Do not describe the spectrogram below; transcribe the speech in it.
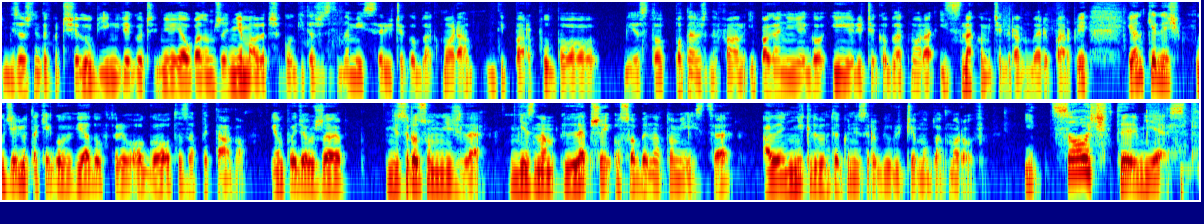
niezależnie tego, czy się lubi Ingwiego, czy nie, ja uważam, że nie ma lepszego gitarzysty na miejsce Richiego Blackmora Deep Purple, bo jest to potężny fan i Paganiniego, i Richiego Blackmora i znakomicie gra numery Purple. I on kiedyś udzielił takiego wywiadu, w którym go o to zapytano. I on powiedział, że nie zrozum mnie źle, nie znam lepszej osoby na to miejsce, ale nigdy bym tego nie zrobił Richiemu Blackmorowi. I coś w tym jest.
